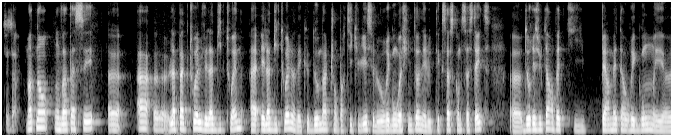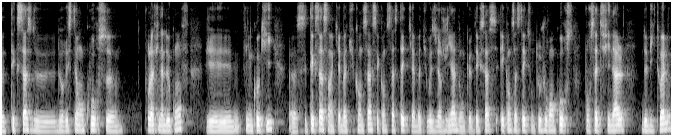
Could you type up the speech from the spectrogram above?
C'est ça. Maintenant, on va passer euh, à euh, la Pac-12 et la Big 12. et la Big 12 avec deux matchs en particulier, c'est le Oregon-Washington et le Texas-Kansas State. Deux résultats en fait qui permettent à Oregon et Texas de, de, rester en course pour la finale de conf. J'ai fait une coquille. Euh, c'est Texas hein, qui a battu Kansas et Kansas State qui a battu West Virginia. Donc euh, Texas et Kansas State sont toujours en course pour cette finale de Big 12.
